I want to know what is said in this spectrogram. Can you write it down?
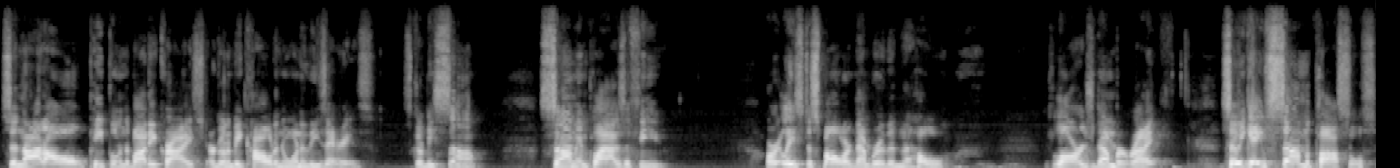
So not all people in the body of Christ are going to be called into one of these areas. It's going to be some. Some implies a few, or at least a smaller number than the whole large number, right? So he gave some apostles,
